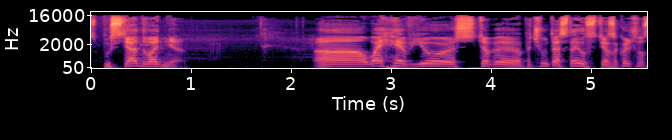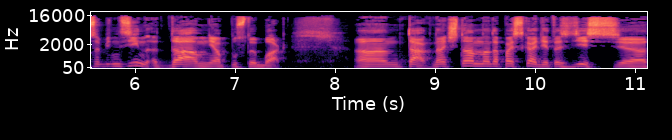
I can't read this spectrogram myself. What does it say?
Спустя два дня. Uh, why have you... Stop... Почему ты остановился? У тебя закончился бензин? Да, у меня пустой бак. А, так, значит, нам надо поискать где-то здесь э,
